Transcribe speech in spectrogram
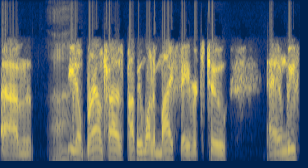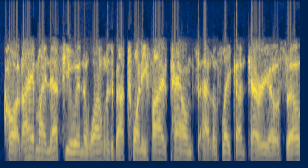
Um, ah. You know, brown trout is probably one of my favorites too and we've caught. I had my nephew in the one was about 25 pounds out of Lake Ontario. So,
